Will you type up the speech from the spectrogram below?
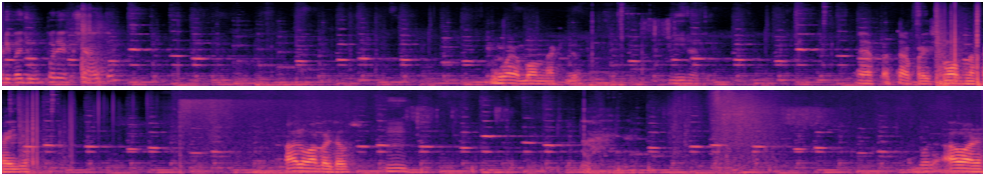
આપણી બાજુ ઉપર એક છે આવતો. બોમ્બ નાખી દો નીરજ એ પથ્થર પડી સ્મોક નખાઈ ગયો. હાલો આગળ જાઉં છું. હમ. બોલો આવા રે.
